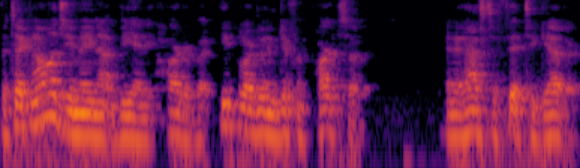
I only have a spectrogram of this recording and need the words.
The technology may not be any harder, but people are doing different parts of it, and it has to fit together.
